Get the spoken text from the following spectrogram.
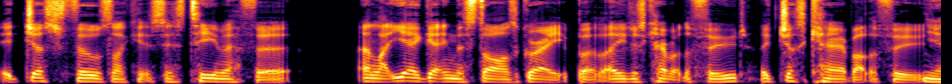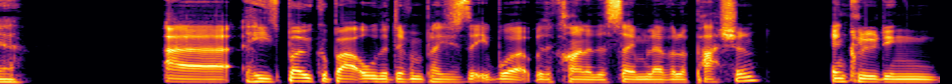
it just feels like it's this team effort. And like, yeah, getting the stars great, but they just care about the food. They just care about the food. Yeah. Uh, he spoke about all the different places that he worked with kind of the same level of passion, including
